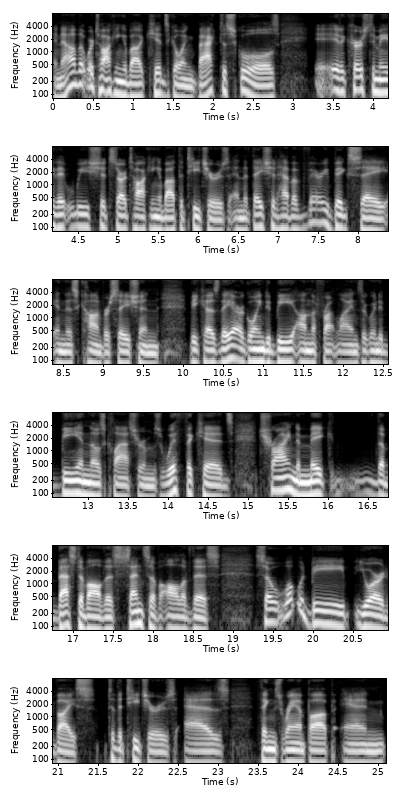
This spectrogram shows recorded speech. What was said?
And now that we're talking about kids going back to schools, it occurs to me that we should start talking about the teachers and that they should have a very big say in this conversation because they are going to be on the front lines. They're going to be in those classrooms with the kids, trying to make the best of all this, sense of all of this. So, what would be your advice to the teachers as things ramp up and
